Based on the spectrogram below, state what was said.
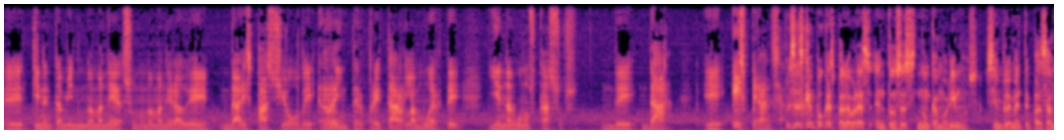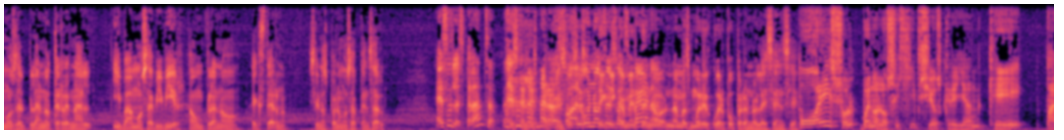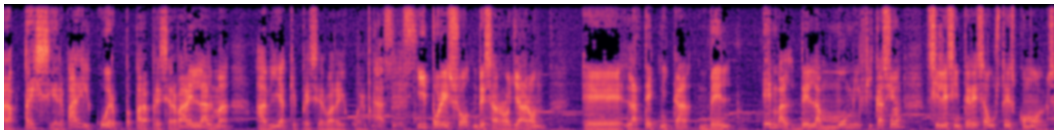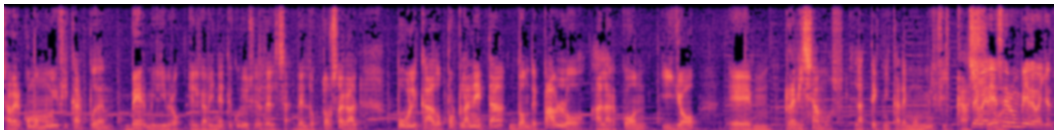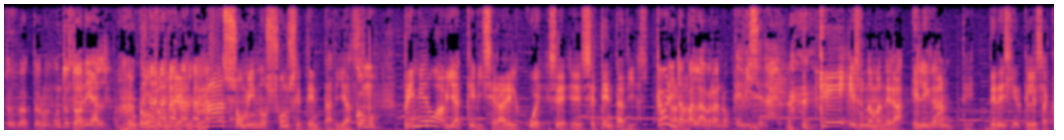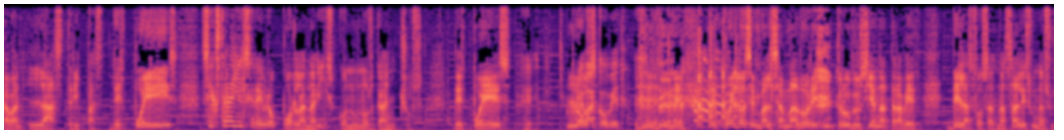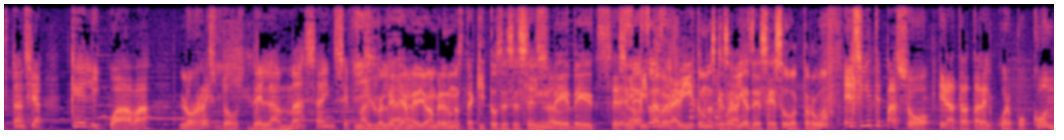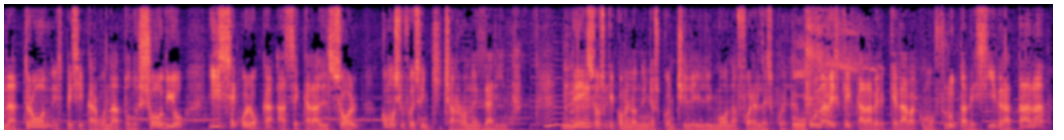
eh, tienen también una manera, son una manera de dar espacio, de reinterpretar la muerte y en algunos casos de dar eh, esperanza. Pues es que en pocas palabras, entonces nunca morimos. Simplemente pasamos del plano terrenal y vamos a vivir a un plano externo, si nos ponemos a pensar. Esa es la esperanza. Esa es la esperanza. Entonces, algunos eso técnicamente no, nada más muere el cuerpo, pero no la esencia. Por eso, bueno, los egipcios creían que para preservar el cuerpo, para preservar el alma, había que preservar el cuerpo. Así es. Y por eso desarrollaron eh, la técnica del de la momificación. Si les interesa a ustedes cómo, saber cómo momificar, pueden ver mi libro El Gabinete Curiosidades del, del Dr. Zagal, publicado por Planeta, donde Pablo Alarcón y yo eh, revisamos la técnica de momificación. Debería ser un video en YouTube, doctor, un, un tutorial. Un tutorial. Más o menos son 70 días. ¿Cómo? Primero había que viscerar el cuerpo, 70 días. Qué bonita Tardas. palabra, ¿no? Eviscerar. Que es una manera elegante de decir que le sacaban las tripas. Después se extrae el cerebro por la nariz con unos ganchos. Después... eh, Prueba los- COVID. Después los embalsamadores introducían a través de las fosas nasales una sustancia que licuaba los restos de la masa encefálica. Híjole, ya me dio hambre de unos taquitos de cecín, Seso. de, de tripita Sesos. doradito, unas quesadillas de seso, doctor. Uf. El siguiente paso era tratar el cuerpo con natrón, especie de carbonato de sodio, y se coloca a secar al sol como si fuesen chicharrones de harina. De esos que comen los niños con chile y limón afuera de la escuela. Uf. Una vez que el cadáver quedaba como fruta deshidratada,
